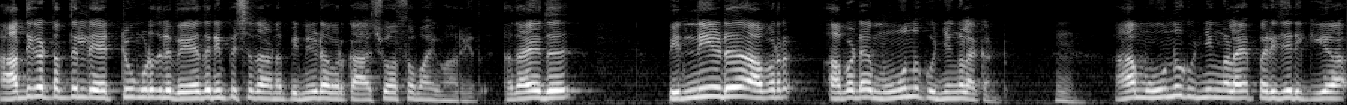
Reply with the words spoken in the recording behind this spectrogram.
ആദ്യഘട്ടത്തിൽ ഏറ്റവും കൂടുതൽ വേദനിപ്പിച്ചതാണ് പിന്നീട് അവർക്ക് ആശ്വാസമായി മാറിയത്. അതായത് പിന്നീട് അവർ അവിടെ മൂന്ന് കുഞ്ഞുങ്ങളെ കണ്ടു. ആ മൂന്ന് കുഞ്ഞുങ്ങളെ പരിചരിക്കുക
